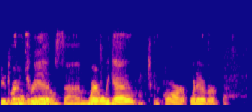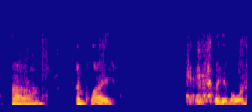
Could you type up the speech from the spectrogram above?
do road trips, um, wherever we go to the park, whatever, um, and play. They get bored.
